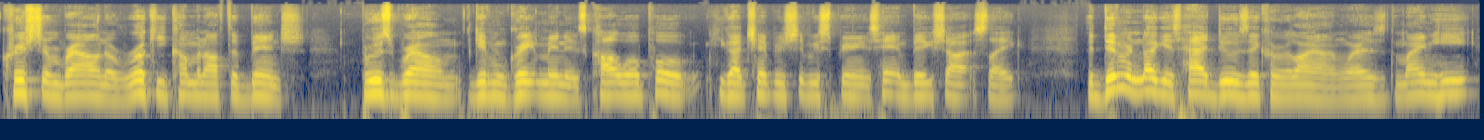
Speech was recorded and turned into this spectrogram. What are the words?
Christian Braun, a rookie coming off the bench. Bruce Brown giving great minutes. Caldwell Pope, he got championship experience, hitting big shots. Like the Denver Nuggets had dudes they could rely on, whereas the Miami Heat,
